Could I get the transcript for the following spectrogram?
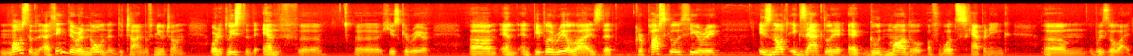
most of the, I think they were known at the time of Newton, or at least at the end of uh, uh, his career. Um, and, and people realized that corpuscular theory is not exactly a good model of what's happening um, with the light.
